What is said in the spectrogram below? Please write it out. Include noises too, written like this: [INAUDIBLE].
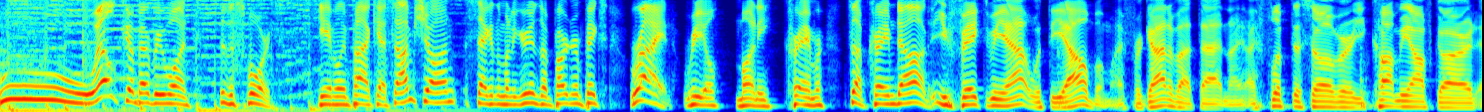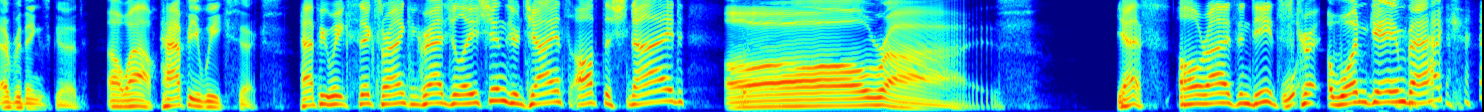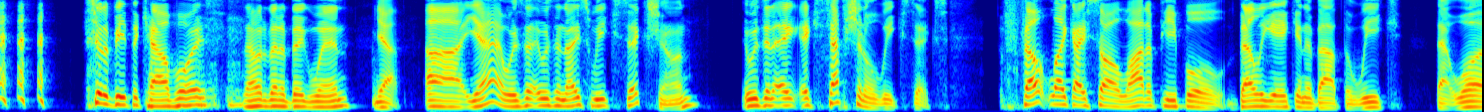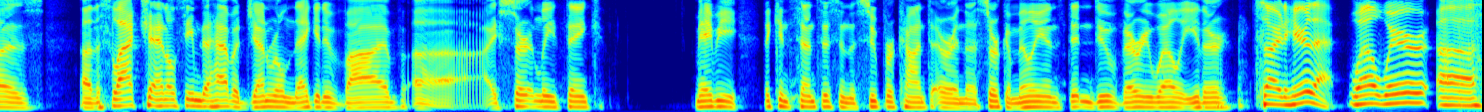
Ooh, welcome everyone to the Sports Gambling Podcast. I'm Sean, second the money greens. I'm partner in picks. Ryan, real money Kramer. What's up, Kramer dog? You faked me out with the album. I forgot about that, and I, I flipped this over. You caught me off guard. Everything's good. Oh wow. Happy week six. Happy week six, Ryan. Congratulations. Your Giants off the schneid. All rise. Yes. All rise indeed. Scra- one game back. [LAUGHS] Should have beat the Cowboys. That would have been a big win. yeah. Uh, yeah, it was a, it was a nice week six, Sean. It was an a, exceptional week six. Felt like I saw a lot of people belly aching about the week that was. Uh, the Slack channel seemed to have a general negative vibe. Uh, I certainly think maybe the consensus in the super cont or in the circa millions didn't do very well either. Sorry to hear that. Well, we're uh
